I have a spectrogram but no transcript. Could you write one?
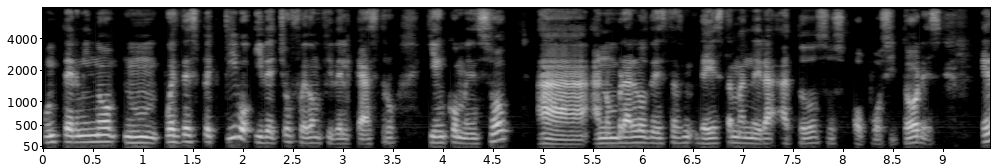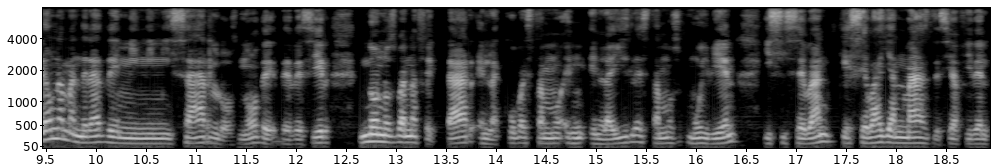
un término mm, pues despectivo y de hecho fue don Fidel Castro quien comenzó a, nombrarlo de, de esta manera a todos sus opositores. Era una manera de minimizarlos, ¿no? De, decir, no nos van a afectar, en la Cuba estamos, en, la isla estamos muy bien, y si se van, que se vayan más, decía Fidel.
